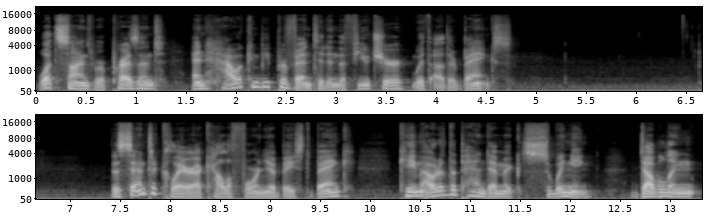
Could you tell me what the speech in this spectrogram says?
what signs were present, and how it can be prevented in the future with other banks. The Santa Clara, California based bank came out of the pandemic swinging, doubling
